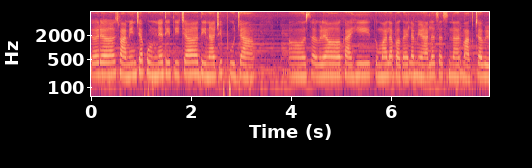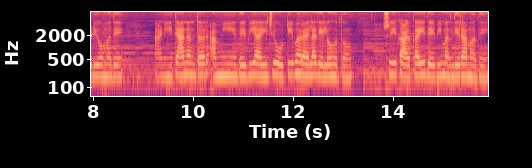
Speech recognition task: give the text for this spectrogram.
तर स्वामींच्या पुण्यतिथीच्या दिनाची पूजा सगळं काही तुम्हाला बघायला मिळालंच असणार मागच्या व्हिडिओमध्ये. आणि त्यानंतर आम्ही देवी आईची ओटी भरायला गेलो होतो श्री काळकाई देवी मंदिरामध्ये.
